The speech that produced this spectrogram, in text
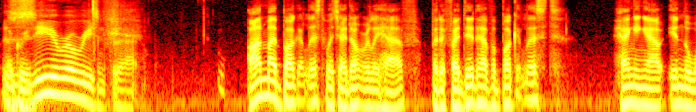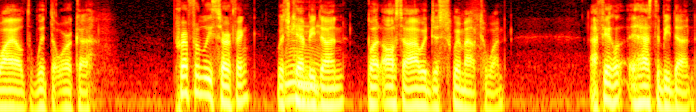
There's Agreed. zero reason for that. On my bucket list, which I don't really have, but if I did have a bucket list, hanging out in the wild with the orca, preferably surfing, which can be Mm. done, but also I would just swim out to one. I feel it has to be done.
